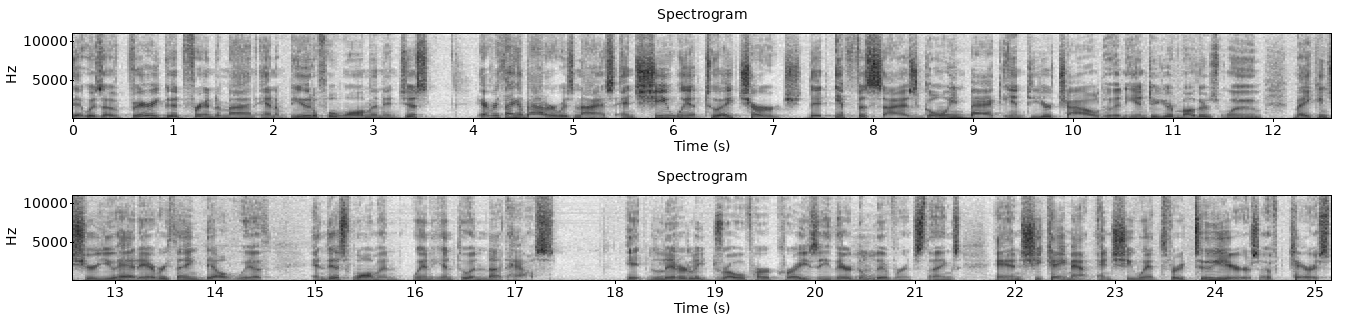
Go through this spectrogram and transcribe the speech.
that was a very good friend of mine and a beautiful woman and just everything about her was nice. And she went to a church that emphasized going back into your childhood, into your mother's womb, making sure you had everything dealt with. And this woman went into a nut house it literally drove her crazy, their mm. deliverance things. And she came out and she went through two years of charis,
